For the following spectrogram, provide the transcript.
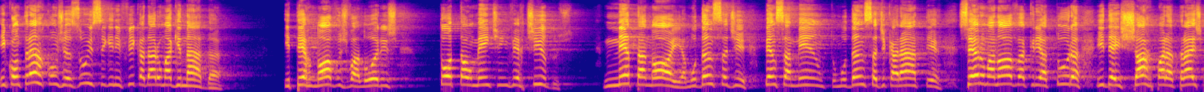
Encontrar com Jesus significa dar uma guinada e ter novos valores totalmente invertidos metanoia, mudança de pensamento, mudança de caráter, ser uma nova criatura e deixar para trás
